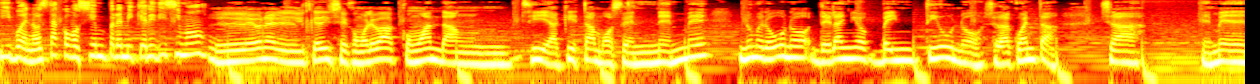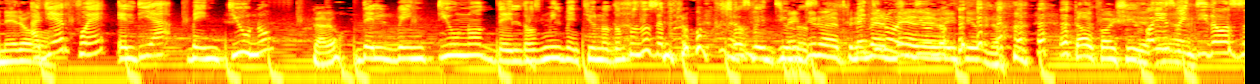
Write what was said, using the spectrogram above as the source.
y bueno, está como siempre mi queridísimo Leonel que dice cómo le va, cómo andan. Sí, aquí estamos en el mes número uno del año 21. ¿Se da cuenta? Ya en mes de enero. Ayer fue el día 21 Claro. Del 21 del 2021. Pues no sé, pero muchos 21. 21 del primer 21, mes 21. del 21. Todo coincide. Hoy es 22.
